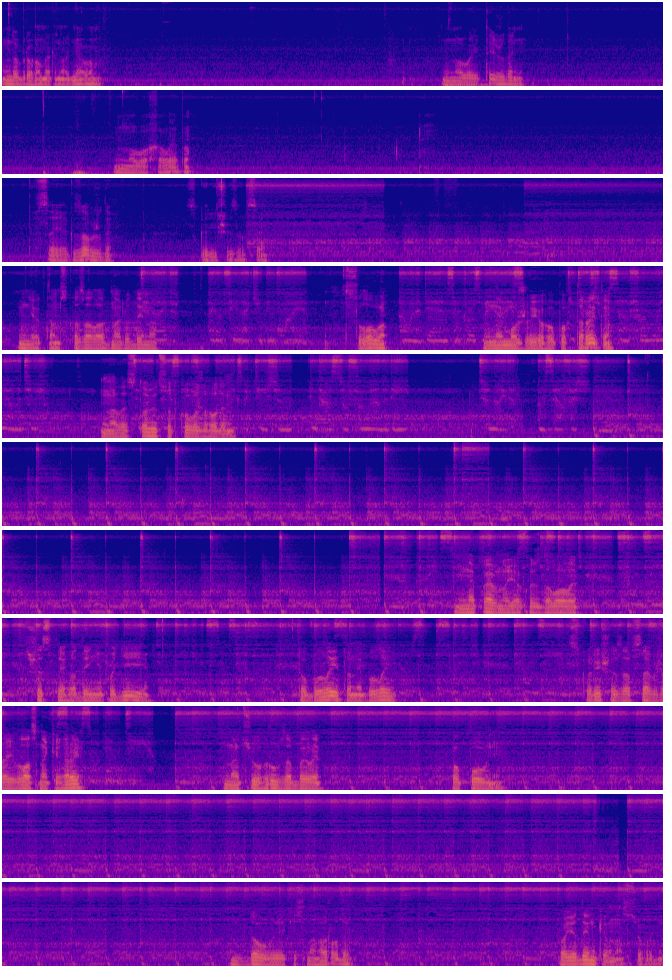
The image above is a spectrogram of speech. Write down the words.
Доброго мирного дня вам. Новий тиждень. Нова халепа. Все як завжди. Скоріше за все. Як там сказала одна людина, слово, не можу його повторити, але стовідсотково згоден. Непевно якось давали шестигодинні події. То були, то не були. Скоріше за все, вже і власники гри на цю гру забили по повній. Довго якісь нагороди. Поєдинки в нас сьогодні.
